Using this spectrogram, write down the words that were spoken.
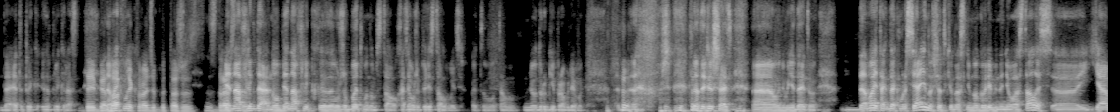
Да, это, это прекрасно. Да и Бен Давай Аффлек мы... вроде бы тоже здравствует. Бен Аффлек, да, но Бен Аффлек э, уже Бэтменом стал, хотя уже перестал быть, поэтому там у него другие проблемы. Надо решать, а, у него не до этого. Давай тогда к «Марсианину», все-таки у нас немного времени на него осталось. Э, я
